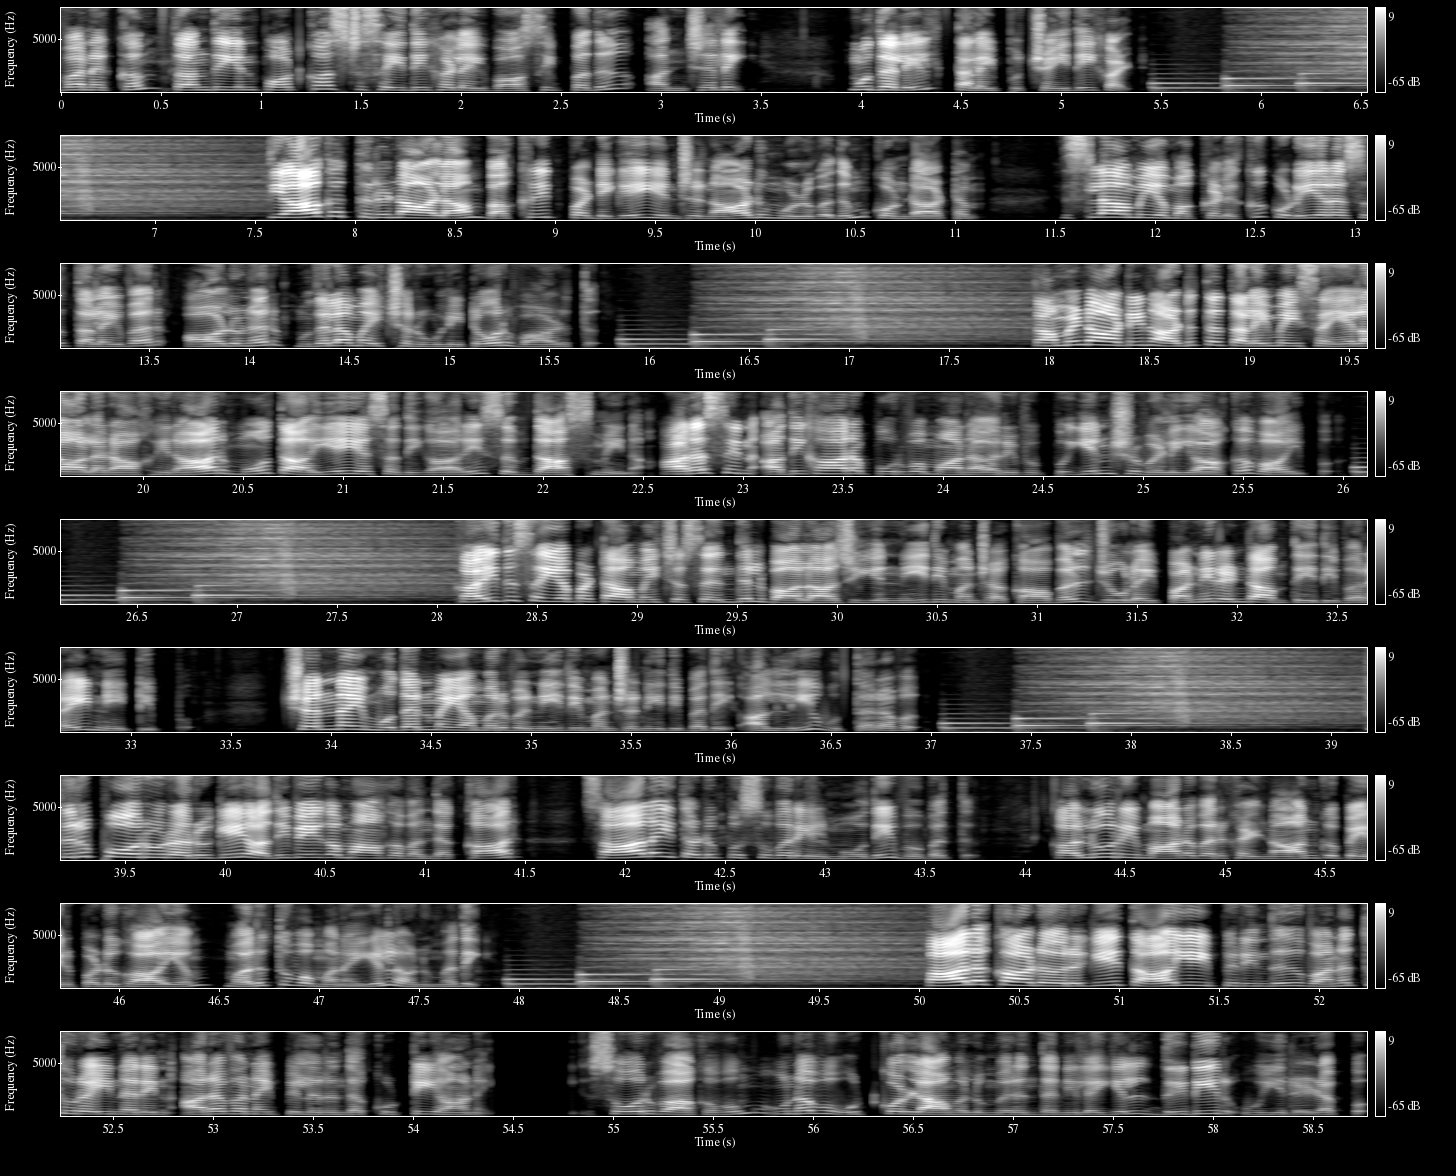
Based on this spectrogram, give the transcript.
வணக்கம். தந்தையின் பாட்காஸ்ட் செய்திகளை வாசிப்பது அஞ்சலி. முதலில் தலைப்புச் செய்திகள். தியாகத் திருநாளாம் பக்ரீத் பண்டிகை இன்று நாடு முழுவதும் கொண்டாட்டம். இஸ்லாமிய மக்களுக்கு குடியரசுத் தலைவர் ஆளுநர் முதலமைச்சர் உள்ளிட்டோர் வாழ்த்து. தமிழ்நாட்டின் அடுத்த தலைமை செயலாளராகிறார் மூத்த ஐஏஎஸ் அதிகாரி சிவ்தாஸ் மீனா. அரசின் அதிகாரப்பூர்வமான அறிவிப்பு இன்று வெளியாக வாய்ப்பு. கைது செய்யப்பட்ட அமைச்சர் செந்தில் பாலாஜியின் நீதிமன்ற காவல் ஜூலை பன்னிரெண்டாம் தேதி வரை நீட்டிப்பு. சென்னை முதன்மை அமர்வு நீதிமன்ற நீதிபதி அல்லி உத்தரவு. திருப்போரூர் அருகே அதிவேகமாக வந்த கார் சாலை தடுப்பு சுவரில் மோதி விபத்து. கல்லூரி மாணவர்கள் நான்கு பேர் படுகாயம் மருத்துவமனையில் அனுமதி. பாலக்காடு அருகே தாயை பிரிந்து வனத்துறையினரின் அரவணைப்பில் இருந்த குட்டி யானை சோர்வாகவும் உணவு உட்கொள்ளாமலும் இருந்த நிலையில் திடீர் உயிரிழப்பு.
